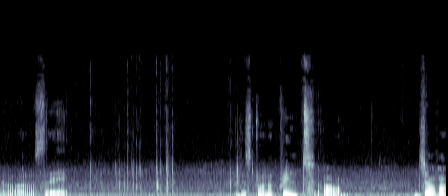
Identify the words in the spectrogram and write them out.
I want to say just want to print um, Java.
